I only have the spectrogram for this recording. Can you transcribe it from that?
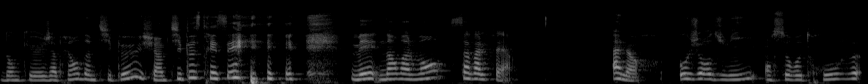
donc euh, j'appréhende un petit peu, je suis un petit peu stressée, mais normalement, ça va le faire. Alors, aujourd'hui, on se retrouve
